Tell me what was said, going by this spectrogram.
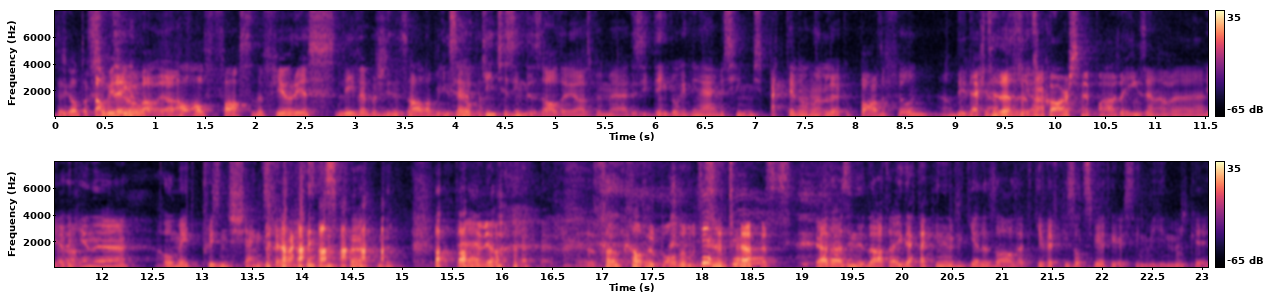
Er gaan toch sowieso ja. al, al Fast and the Furious liefhebbers in de zaal hebben Ik zag ook kindjes in de zaal daar juist bij mij. Dus ik denk ook dat die mij misschien mispakt aan een leuke paardenfilm. Oh Die dachten God. dat het Ja. cars met paarden ging zijn. Of, eh, Die hadden geen eh, homemade prison shanks verwacht. Damn, ja. Dat zou ook al verboden moeten zijn trouwens. ja, dat was inderdaad... Ik dacht dat ik in een verkeerde zaal zat. Ik heb even tot zweten geweest in het begin. maar- Oké.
